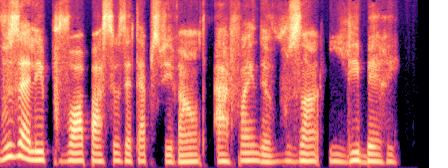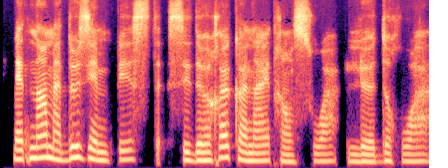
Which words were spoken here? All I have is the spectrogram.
vous allez pouvoir passer aux étapes suivantes afin de vous en libérer. Maintenant, ma deuxième piste, c'est de reconnaître en soi le droit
